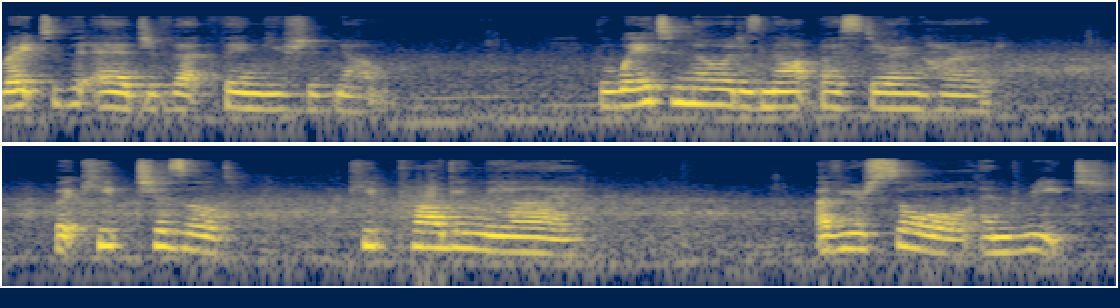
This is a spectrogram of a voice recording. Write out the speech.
right to the edge of that thing you should know. The way to know it is not by staring hard, but keep chiseled, keep progging the eye of your soul and reach,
